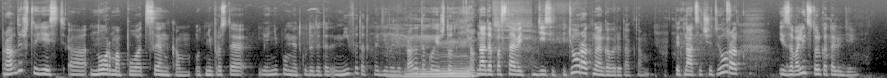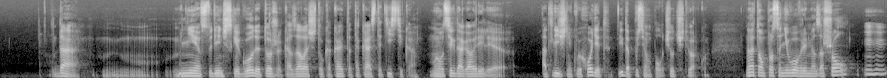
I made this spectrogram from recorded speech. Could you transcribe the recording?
Правда, что есть э, норма по оценкам? Вот мне просто, я не помню, откуда этот миф этот ходил, или правда такое, что Нет. надо поставить 10 пятерок, ну я говорю так, там, 15 четверок, и завалить столько-то людей. Да, мне в студенческие годы тоже казалось, что какая-то такая статистика. Мы вот всегда говорили, отличник выходит, и, допустим, он получил четверку. Но это он просто не вовремя зашел, угу.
